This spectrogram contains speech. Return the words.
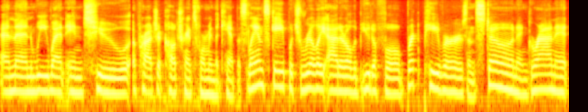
And then we went into a project called Transforming the Campus Landscape, which really added all the beautiful brick pavers and stone and granite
